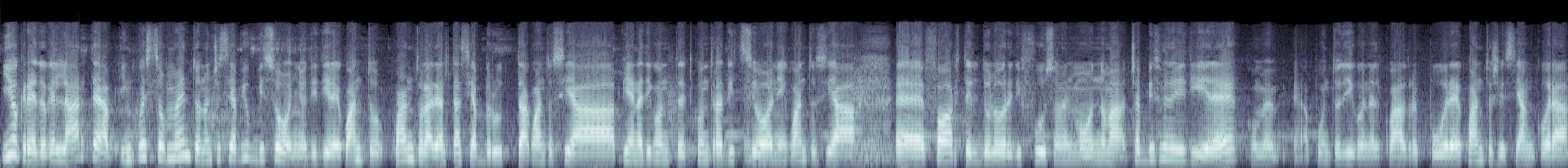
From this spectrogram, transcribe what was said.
Io credo che l'arte in questo momento non ci sia più bisogno di dire quanto, quanto la realtà sia brutta, quanto sia piena di contraddizioni, quanto sia eh, forte il dolore diffuso nel mondo, ma c'è bisogno di dire, come appunto dico nel quadro, eppure quanto ci sia ancora,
